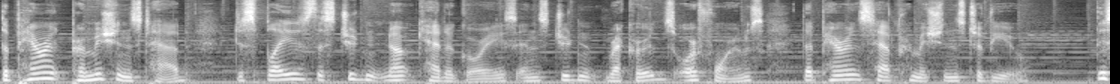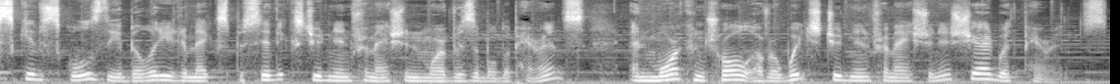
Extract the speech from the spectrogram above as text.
The Parent Permissions tab displays the student note categories and student records or forms that parents have permissions to view. This gives schools the ability to make specific student information more visible to parents and more control over which student information is shared with parents.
